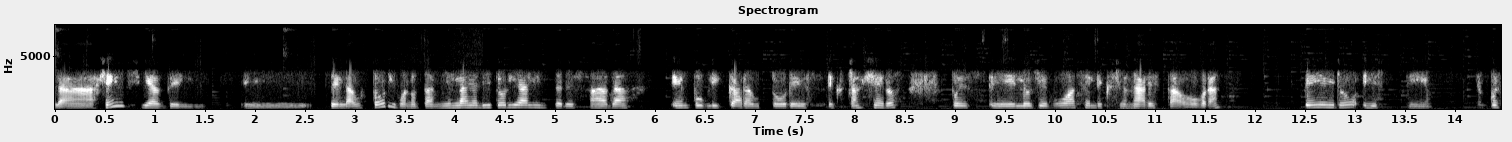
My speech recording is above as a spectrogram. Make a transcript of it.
la agencia del, eh, del autor y bueno, también la editorial interesada en publicar autores extranjeros, pues eh, los llevó a seleccionar esta obra, pero este, pues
